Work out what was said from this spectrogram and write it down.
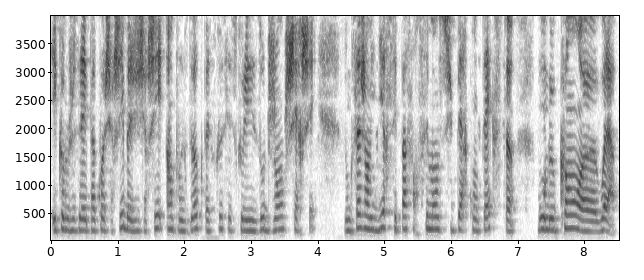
et comme je ne savais pas quoi chercher, bah, j'ai cherché un postdoc parce que c'est ce que les autres gens cherchaient. Donc ça, j'ai envie de dire, c'est pas forcément le super contexte. Bon, le euh, voilà,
